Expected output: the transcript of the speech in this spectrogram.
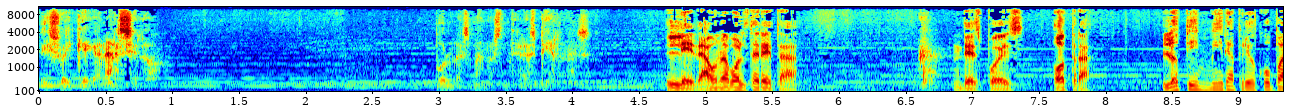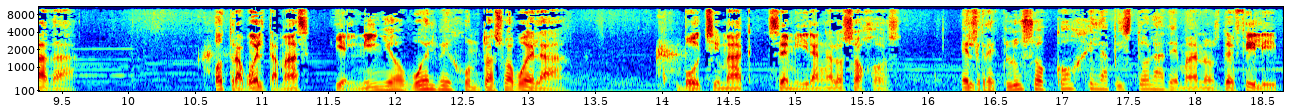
Eso hay que ganárselo. Pon las manos entre las piernas. Le da una voltereta. Después, otra. Lottie mira preocupada. Otra vuelta más y el niño vuelve junto a su abuela. Butch y Mac se miran a los ojos. El recluso coge la pistola de manos de Philip.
